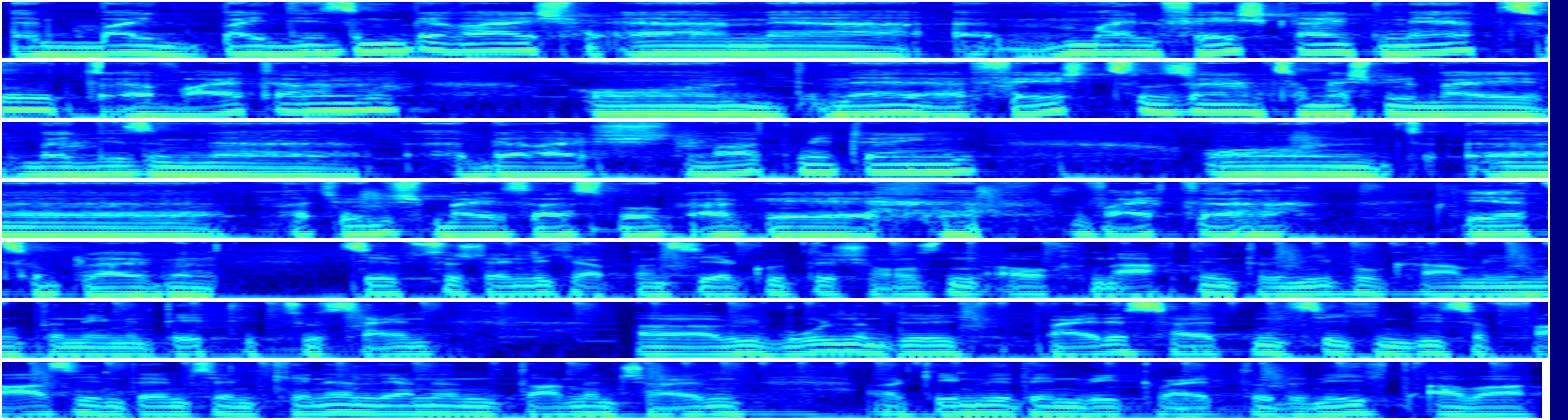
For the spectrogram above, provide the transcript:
äh, bei, bei diesem Bereich äh, mehr, meine Fähigkeit mehr zu erweitern und mehr fähig zu sein, zum Beispiel bei, bei diesem äh, Bereich Smart Metering und äh, natürlich bei Salzburg AG weiter hier zu bleiben. Selbstverständlich hat man sehr gute Chancen, auch nach dem Trainee-Programm im Unternehmen tätig zu sein. Äh, wir wollen natürlich beide Seiten sich in dieser Phase, in der sie kennenlernen und dann entscheiden, äh, gehen wir den Weg weiter oder nicht. Aber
